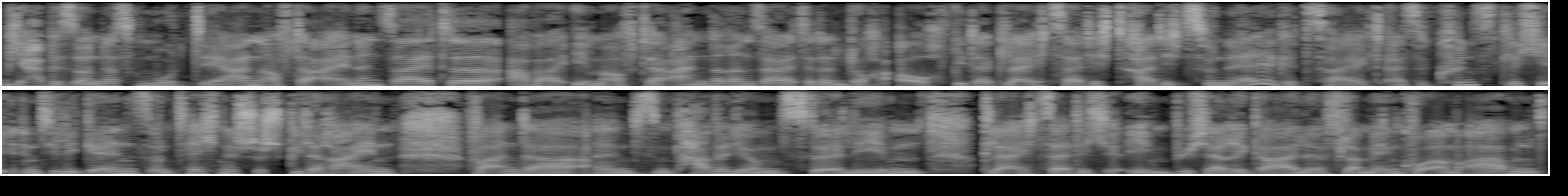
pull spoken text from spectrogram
ja, besonders modern auf der einen Seite, aber eben auf der anderen Seite dann doch auch wieder gleichzeitig traditionell gezeigt. Also künstliche Intelligenz und technische Spielereien waren da in diesem Pavillon zu erleben. Gleichzeitig eben Bücherregale, Flamenco am Abend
